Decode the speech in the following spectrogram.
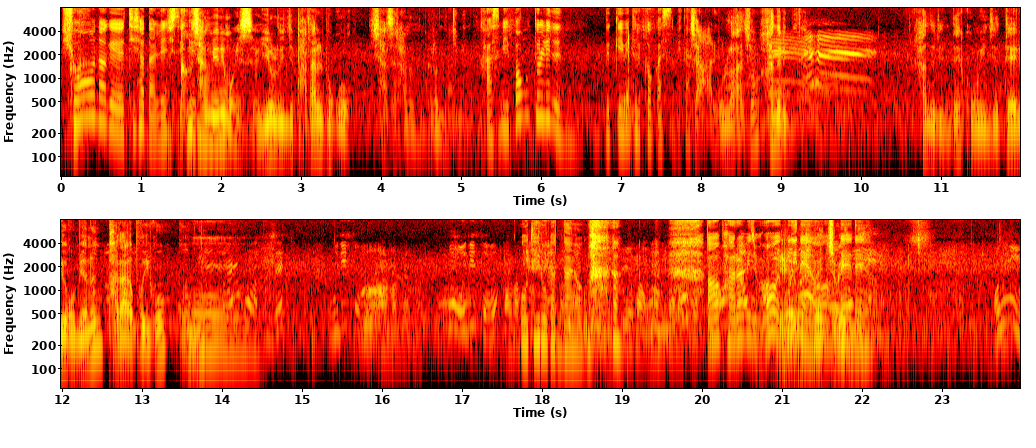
시원하게 티샷 날릴 수그 있게 장면이 멋있어요. 이걸로 이제 바다를 보고 샷을 하는 그런 느낌입니다. 가슴이 뻥 뚫리는 느낌이 들 것 같습니다. 자 올라가죠. 하늘입니다. 하늘인데 공이 이제 내려오면은 바다가 보이고 공이 오? 어디? 어디로 갔나요? 아 바람이 좀 어 예, 보이네요. 왼쪽에 네네. 언니.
